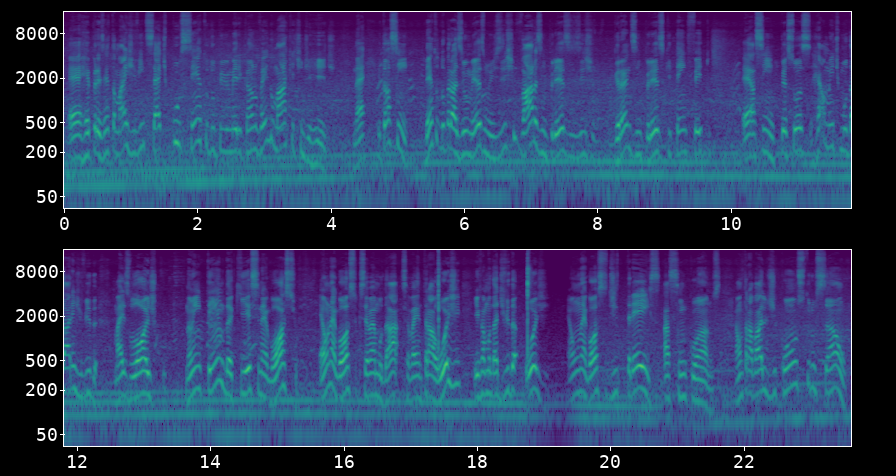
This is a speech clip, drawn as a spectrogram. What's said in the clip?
é, representa mais de 27% do PIB americano vem do marketing de rede. Né? Então assim, dentro do Brasil mesmo, existem várias empresas, existem grandes empresas que têm feito é assim, pessoas realmente mudarem de vida. Mas lógico, não entenda que esse negócio é um negócio que você vai mudar, você vai entrar hoje e vai mudar de vida hoje. É um negócio de 3 a 5 anos. É um trabalho de construção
